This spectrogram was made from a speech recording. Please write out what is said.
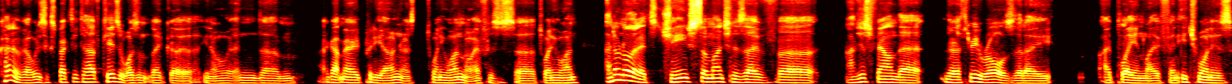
kind of always expected to have kids. It wasn't like uh, you know, and um, I got married pretty young. I was 21. My wife was uh, 21. I don't know that it's changed so much as I've uh, I've just found that there are three roles that I I play in life, and each one is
